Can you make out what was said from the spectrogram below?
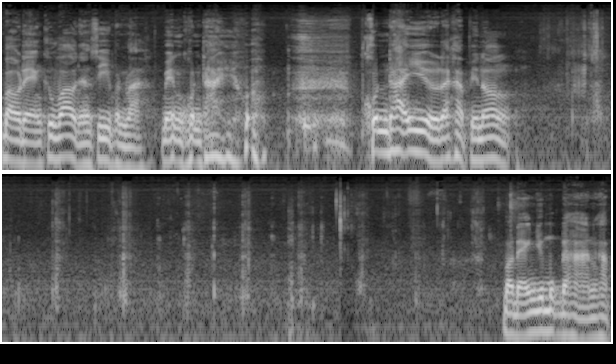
เบาแดงคือว่าวจังซี่พันว่าเป็นคนไทย คนไทยอยู่นะครับพี่น้อง เบาแดงอยู่มุกดาหารครับ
